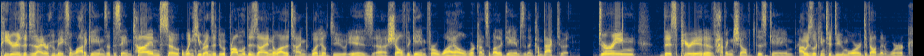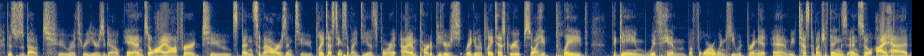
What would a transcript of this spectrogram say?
Peter is a designer who makes a lot of games at the same time. So when he runs into a problem with the design, a lot of the time what he'll do is uh, shelve the game for a while, work on some other games, and then come back to it during this period of having shelved this game, I was looking to do more development work. This was about two or three years ago. And so I offered to spend some hours into playtesting some ideas for it. I am part of Peter's regular playtest group, so I had played the game with him before when he would bring it and we test a bunch of things. And so I had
